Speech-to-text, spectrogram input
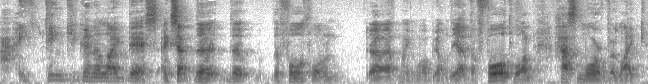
I think you're gonna like this. Except the the the fourth one. Uh, wait, what are we on? Yeah, the fourth one has more of a like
